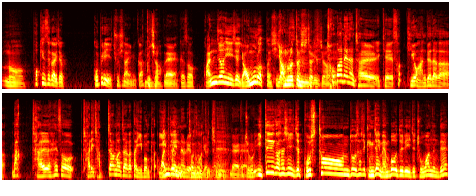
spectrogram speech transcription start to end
뭐 퍼킨스가 이제 고삐리 출신 아닙니까? 그쵸. 네, 그래서 완전히 이제 여물었던 시절. 여물었던 시절이죠. 초반에는 잘 이렇게 서- 기용 안 되다가 막 잘해서 자리 잡자마자가 딱 이번 파, 완전 전성기였죠. 같아요. 네, 네. 그렇죠. 이때가 사실 이제 보스턴도 사실 굉장히 멤버들이 이제 좋았는데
